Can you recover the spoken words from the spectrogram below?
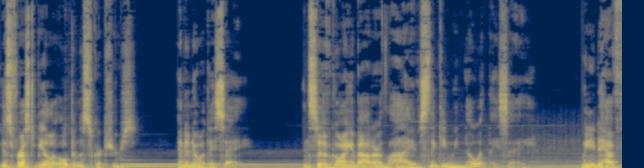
is for us to be able to open the scriptures and to know what they say. Instead of going about our lives thinking we know what they say, we need to have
